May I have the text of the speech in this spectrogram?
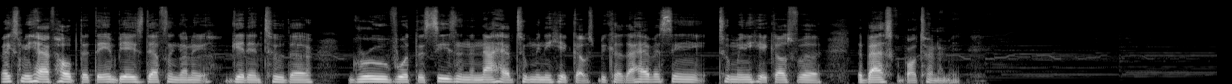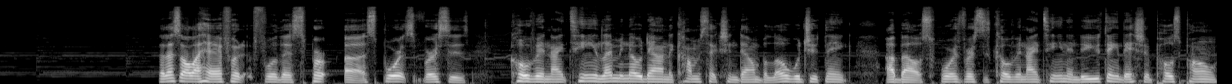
makes me have hope that the nba is definitely going to get into the groove with the season and not have too many hiccups because i haven't seen too many hiccups for the basketball tournament so that's all i have for for the spur, uh, sports versus COVID 19. Let me know down in the comment section down below what you think about sports versus COVID 19. And do you think they should postpone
